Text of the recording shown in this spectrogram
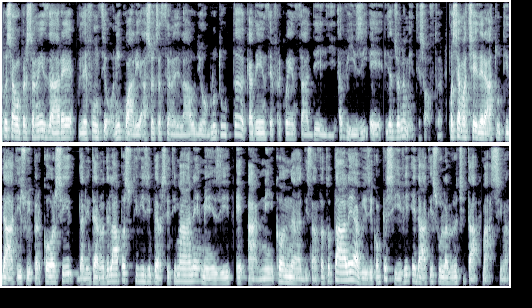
possiamo personalizzare le funzioni quali associazione dell'audio Bluetooth, cadenza e frequenza degli avvisi e gli aggiornamenti software. Possiamo accedere a tutti i dati sui percorsi dall'interno dell'app suddivisi per settimane, mesi e anni con distanza totale, avvisi complessivi e dati sulla velocità massima.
